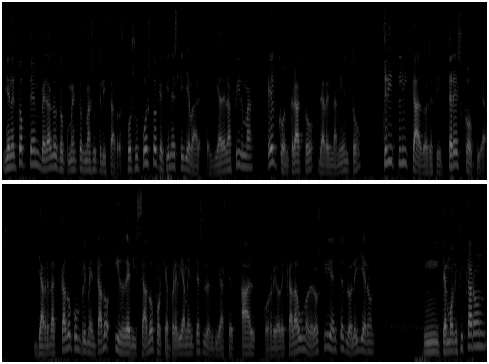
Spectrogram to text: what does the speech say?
Y en el top 10 verás los documentos más utilizados. Por supuesto que tienes que llevar el día de la firma, el contrato de arrendamiento triplicado, es decir, tres copias, ya redactado, cumplimentado y revisado porque previamente se lo enviaste al correo de cada uno de los clientes, lo leyeron, mm, te modificaron,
